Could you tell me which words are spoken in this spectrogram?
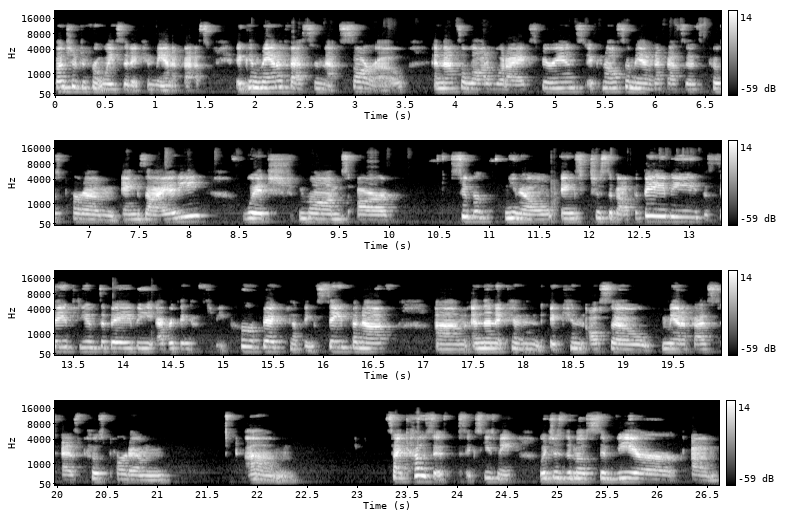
bunch of different ways that it can manifest. It can manifest in that sorrow, and that's a lot of what I experienced. It can also manifest as postpartum anxiety, which moms are super, you know, anxious about the baby, the safety of the baby, everything has to be perfect, nothing's safe enough. Um, and then it can it can also manifest as postpartum um, psychosis, excuse me, which is the most severe um,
